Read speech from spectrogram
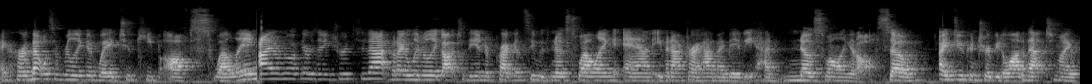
I heard that was a really good way to keep off swelling. I don't know if there was any truth to that, but I literally got to the end of pregnancy with no swelling and even after I had my baby had no swelling at all. So I do contribute a lot of that to my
